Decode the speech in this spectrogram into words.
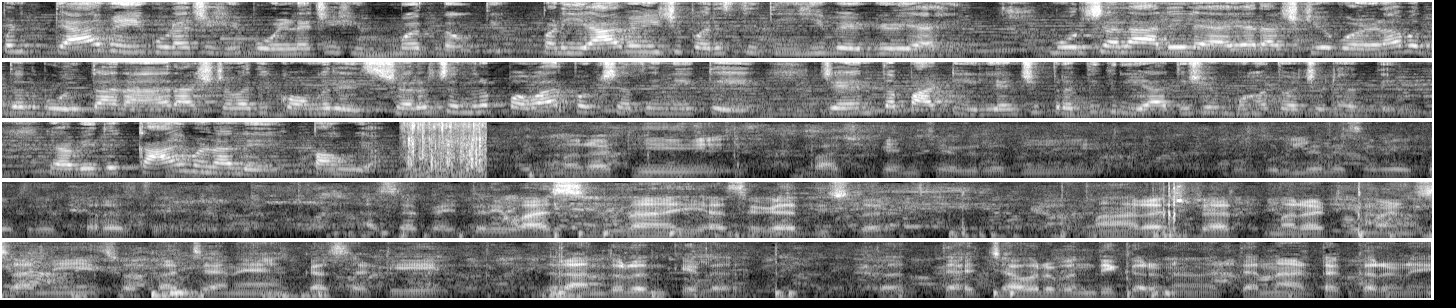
पण त्यावेळी कुणाचीही बोलण्याची हिंमत नव्हती. पण यावेळीची परिस्थिती ही वेगळी आहे. मोर्चाला आलेल्या या राजकीय वळणाबद्दल बोलताना राष्ट्रवादी काँग्रेस शरदचंद्र पवार पक्षाचे नेते जयंत पाटील यांची प्रतिक्रिया अतिशय महत्त्वाची ठरते. यावेळी ते काय म्हणाले पाहूया. मराठी भाषिकांच्या विरोधी उरलेले सगळे एकत्रित करायचे. असा काहीतरी वास मला या सगळ्यात दिसतोय. महाराष्ट्रात मराठी माणसांनी स्वतःच्या न्याय हक्कासाठी जर आंदोलन केलं तर त्याच्यावर बंदी करणं त्यांना अटक करणे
